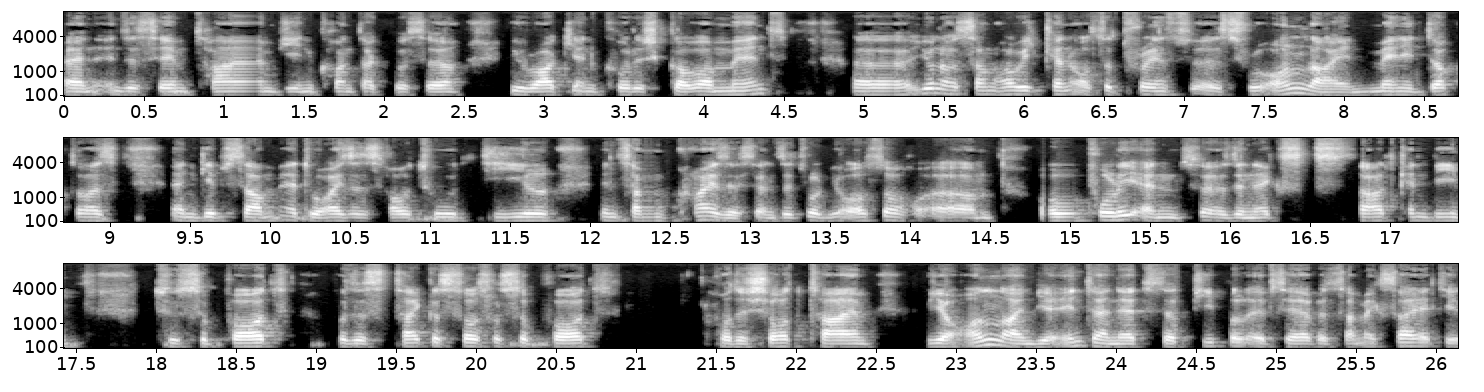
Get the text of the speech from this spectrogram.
and in the same time be in contact with the Iraqi and Kurdish government uh, you know, somehow we can also train uh, through online many doctors and give some advices how to deal in some crisis. And that will be also um, hopefully, and uh, the next start can be to support for the psychosocial support for the short time via online, via internet, that people, if they have some anxiety,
